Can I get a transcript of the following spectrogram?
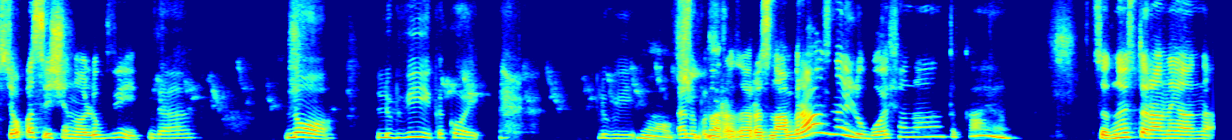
Все посвящено любви. Да. Но любви какой? любви. Ну, она разнообразная любовь, она такая. С одной стороны, она,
